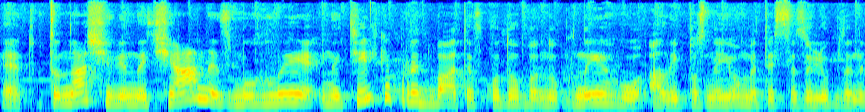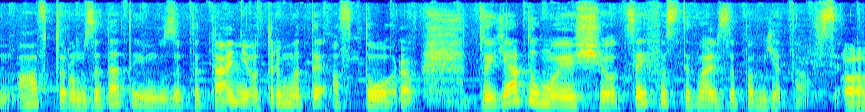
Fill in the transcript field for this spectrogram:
Тобто наші вінничани змогли не тільки придбати вподобану книгу, але й познайомитися з улюбленим автором, задати йому запитання, отримати автограф. То я думаю, що цей фестиваль запам'ятався. А,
